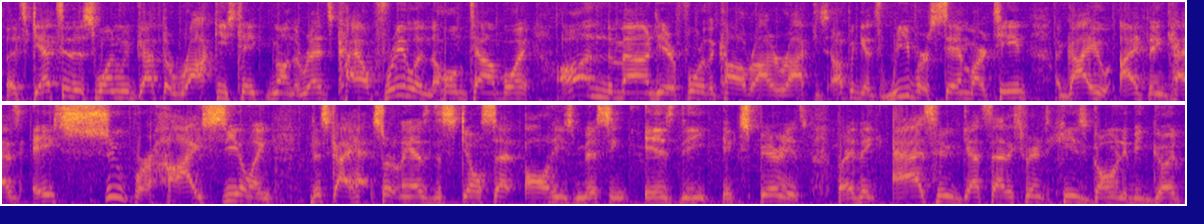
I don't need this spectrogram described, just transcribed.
Let's get to this one. We've got the Rockies taking on the Reds. Kyle Freeland, the hometown boy, on the mound here for the Colorado Rockies, up against Reiver Sanmartin, a guy who I think has a super high ceiling. This guy ha- certainly has the skill set. All he's missing is the experience experience. But I think as he gets that experience, he's going to be good.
